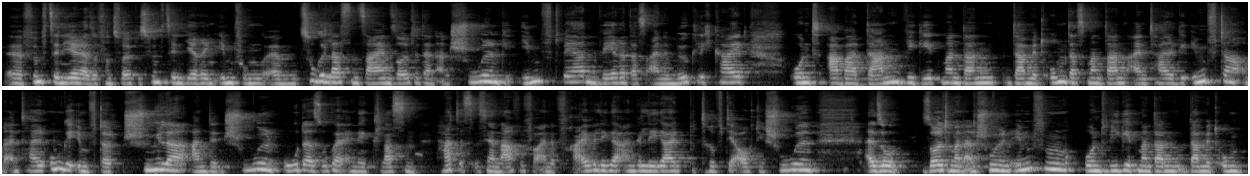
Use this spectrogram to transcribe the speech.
äh, 15-Jährige, also von 12 bis 15-Jährigen Impfungen ähm, zugelassen sein, sollte dann an Schulen geimpft werden, wäre das eine Möglichkeit. Und aber dann, wie geht man dann damit um, dass man dann einen Teil geimpfter und einen Teil ungeimpfter Schüler an den Schulen oder sogar in den Klassen hat. Es ist ja nach wie vor eine freiwillige Angelegenheit, betrifft ja auch die Schulen. Also sollte man an Schulen impfen und wie geht man dann damit um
